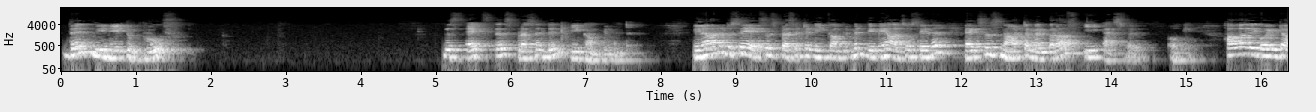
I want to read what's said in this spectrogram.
then we need to prove this x is present in E complement. In order to say x is present in E complement, we may also say that x is not a member of E as well. Okay. How are we going to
